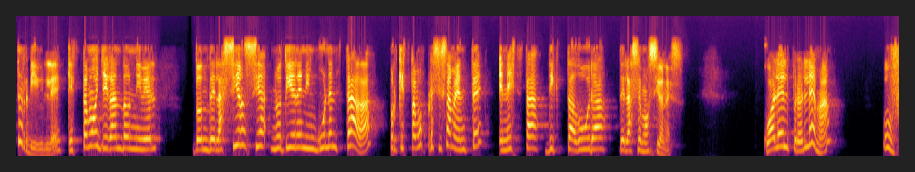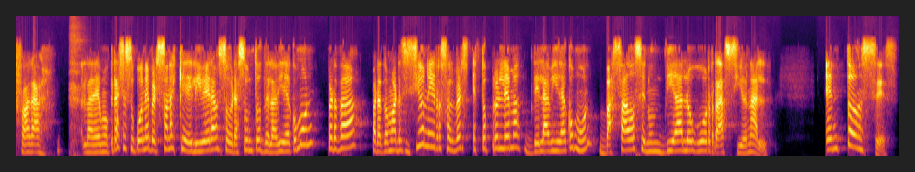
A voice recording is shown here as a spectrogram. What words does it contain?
terrible que estamos llegando a un nivel donde la ciencia no tiene ninguna entrada porque estamos precisamente en esta dictadura de las emociones. ¿Cuál es el problema? Uf, acá, la democracia supone personas que deliberan sobre asuntos de la vida común, ¿verdad? Para tomar decisiones y resolver estos problemas de la vida común basados en un diálogo racional. Entonces,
